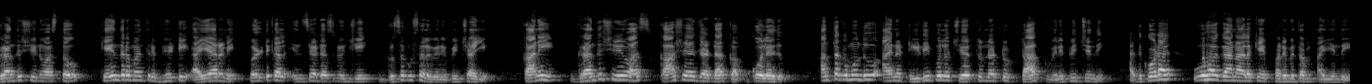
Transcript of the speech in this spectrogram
గ్రంథి శ్రీనివాస్తో కేంద్ర మంత్రి భేటీ అయ్యారని పొలిటికల్ ఇన్సైడర్స్ నుంచి గుసగుసలు వినిపించాయి. కానీ గ్రంథి శ్రీనివాస్ కాషాయ జెండా కప్పుకోలేదు. అంతకుముందు ఆయన టీడీపీలో చేరుతున్నట్టు టాక్ వినిపించింది. అది కూడా ఊహాగానాలకే పరిమితం అయ్యింది.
